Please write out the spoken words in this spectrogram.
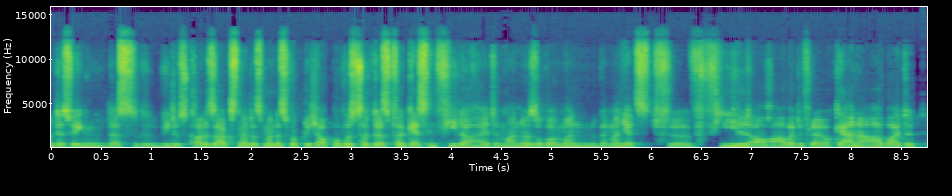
Und deswegen, das, wie du es gerade sagst, ne, dass man das wirklich auch bewusst hat, das vergessen viele halt immer. Ne? So, wenn man, wenn man jetzt äh, viel auch arbeitet, vielleicht auch gerne arbeitet,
